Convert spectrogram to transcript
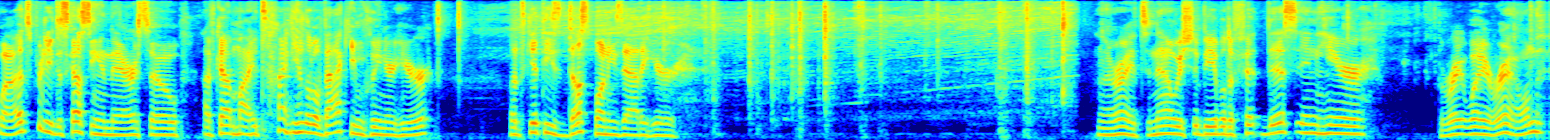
Wow, that's pretty disgusting in there. So I've got my tiny little vacuum cleaner here. Let's get these dust bunnies out of here. All right, so now we should be able to fit this in here the right way around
